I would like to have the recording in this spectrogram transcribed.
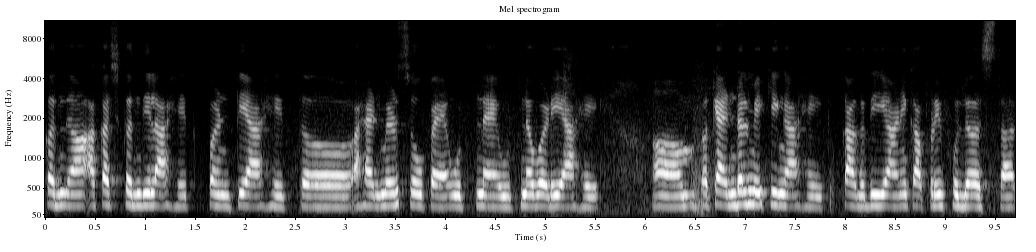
कंद आकाशकंदील आहेत पणटी आहेत हँडमेड सोप आहे उठणं आहे उठणं वडी आहे कॅन्डल मेकिंग आहे कागदी आणि कापडी फुलं असतात.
